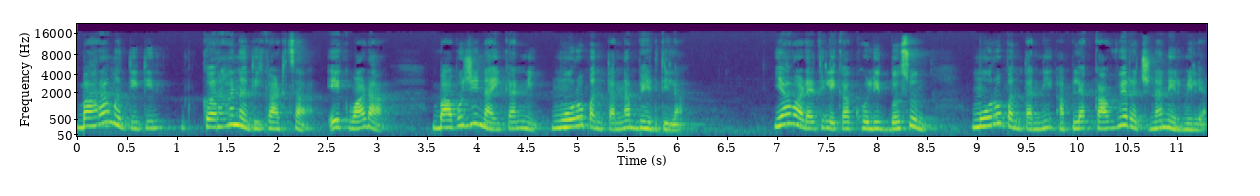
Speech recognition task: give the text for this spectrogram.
बारामतीतील करहा नदीकाठचा एक वाडा बाबूजी नाईकांनी मोरोपंतांना भेट दिला. या वाड्यातील एका खोलीत बसून मोरोपंतांनी आपल्या काव्यरचना निर्मिल्या.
